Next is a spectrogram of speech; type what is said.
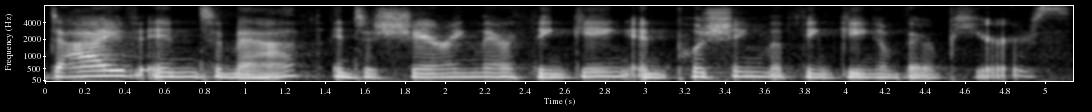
dive into math, into sharing their thinking and pushing the thinking of their peers.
